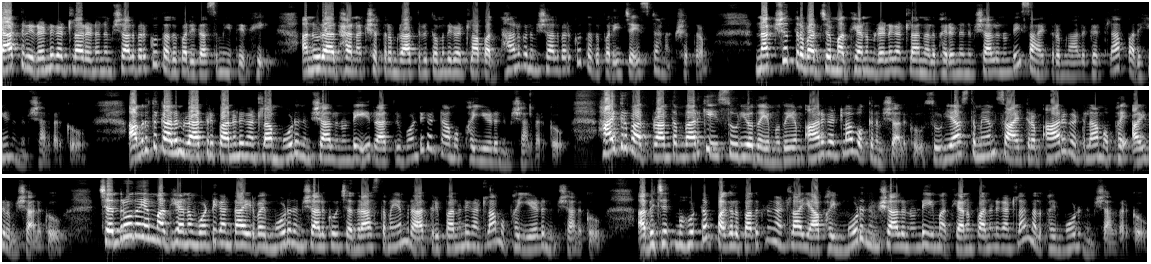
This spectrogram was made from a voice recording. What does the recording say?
రాత్రి రెండు గంటల రెండు నిమిషాల వరకు తదుపరి దశమి తిథి. అనురాధ నక్షత్రం రాత్రి తొమ్మిది గంటల పద్నాలుగు నిమిషాల వరకు తదుపరి జ్యేష్ఠ నక్షత్రం. నక్షత్ర వర్జం మధ్యాహ్నం రెండు గంటల నలభై రెండు నిమిషాల నుండి సాయంత్రం నాలుగు గంటల పదిహేను నిమిషాల వరకు. అమృతకాలం రాత్రి పన్నెండు గంటల మూడు నిమిషాల నుండి రాత్రి ఒంటి గంట ముప్పై ఏడు నిమిషాల వరకు. హైదరాబాద్ ప్రాంతం వారికి సూర్యోదయం ఉదయం ఆరు గంటల ఒక్క నిమిషాలకు సూర్యాస్తమయం సాయంత్రం ఆరు గంటల ముప్పై ఐదు నిమిషాలకు. చంద్రోదయం మధ్యాహ్నం ఒంటి గంట ఇరవై మూడు నిమిషాలకు చంద్రాస్తమయం రాత్రి పన్నెండు గంటల ముప్పై ఏడు నిమిషాలకు. అభిజిత్ ముహూర్తం పగలు పదకొండు గంటల యాభై మూడు నిమిషాల నుండి మధ్యాహ్నం పన్నెండు గంటల నలభై మూడు నిమిషాల వరకు.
